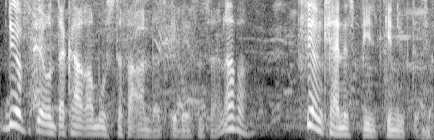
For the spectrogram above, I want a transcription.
dürfte unter Kara Mustafa anders gewesen sein, aber für ein kleines Bild genügt es ja.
